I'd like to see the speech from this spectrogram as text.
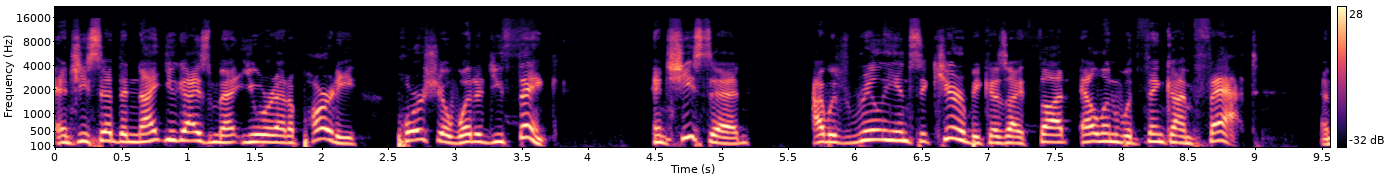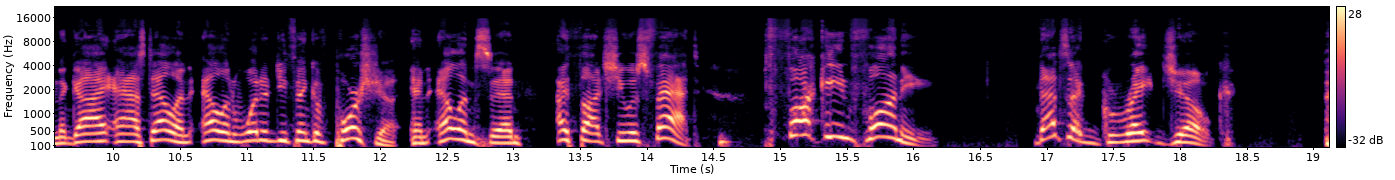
And she said, The night you guys met, you were at a party. Portia, what did you think? And she said, I was really insecure because I thought Ellen would think I'm fat. And the guy asked Ellen, Ellen, what did you think of Portia? And Ellen said, I thought she was fat. Fucking funny. That's a great joke.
